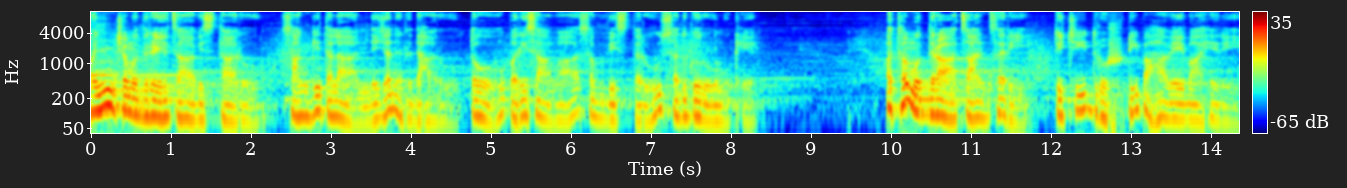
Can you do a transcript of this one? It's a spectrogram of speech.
पंचमुद्रेचा विस्तारू सांगितला निज निर्धारू तो परिसावा सविस्तरू सद्गुरु मुखे अथ मुद्रा चांचरी तिची दृष्टी पहावे बाहेरी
